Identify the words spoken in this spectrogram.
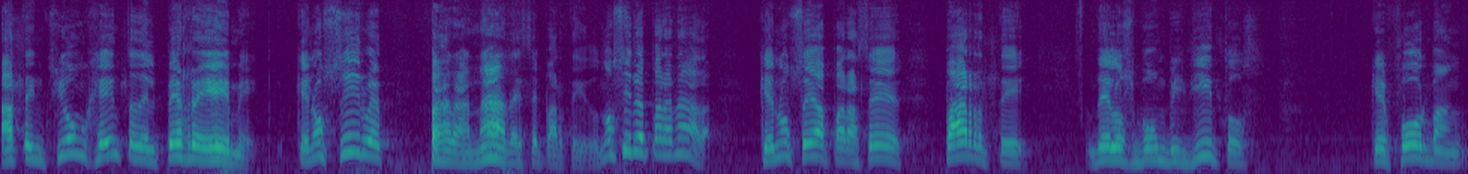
Atención gente del PRM, que no sirve para nada ese partido, no sirve para nada, que no sea para ser parte de los bombillitos que forman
